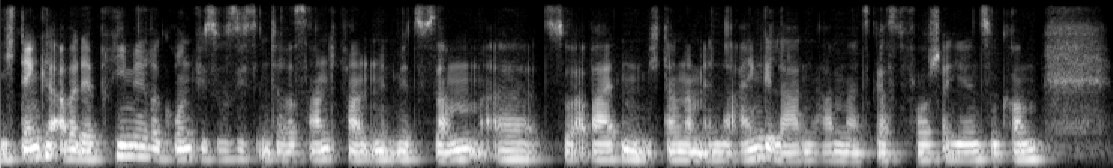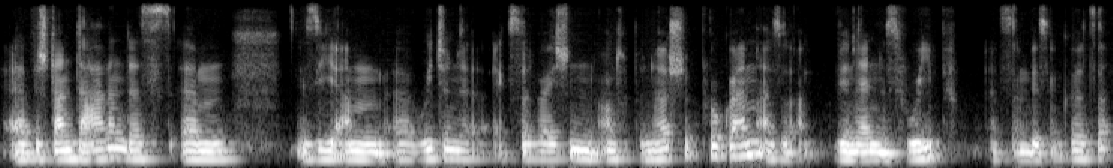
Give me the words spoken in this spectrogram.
ich denke aber, der primäre Grund, wieso sie es interessant fanden, mit mir zusammenzuarbeiten äh, und mich dann am Ende eingeladen haben, als Gastforscher hier hinzukommen, äh, bestand darin, dass ähm, sie am äh, Regional Acceleration Entrepreneurship Program, also wir nennen es REAP, ist ein bisschen kürzer,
